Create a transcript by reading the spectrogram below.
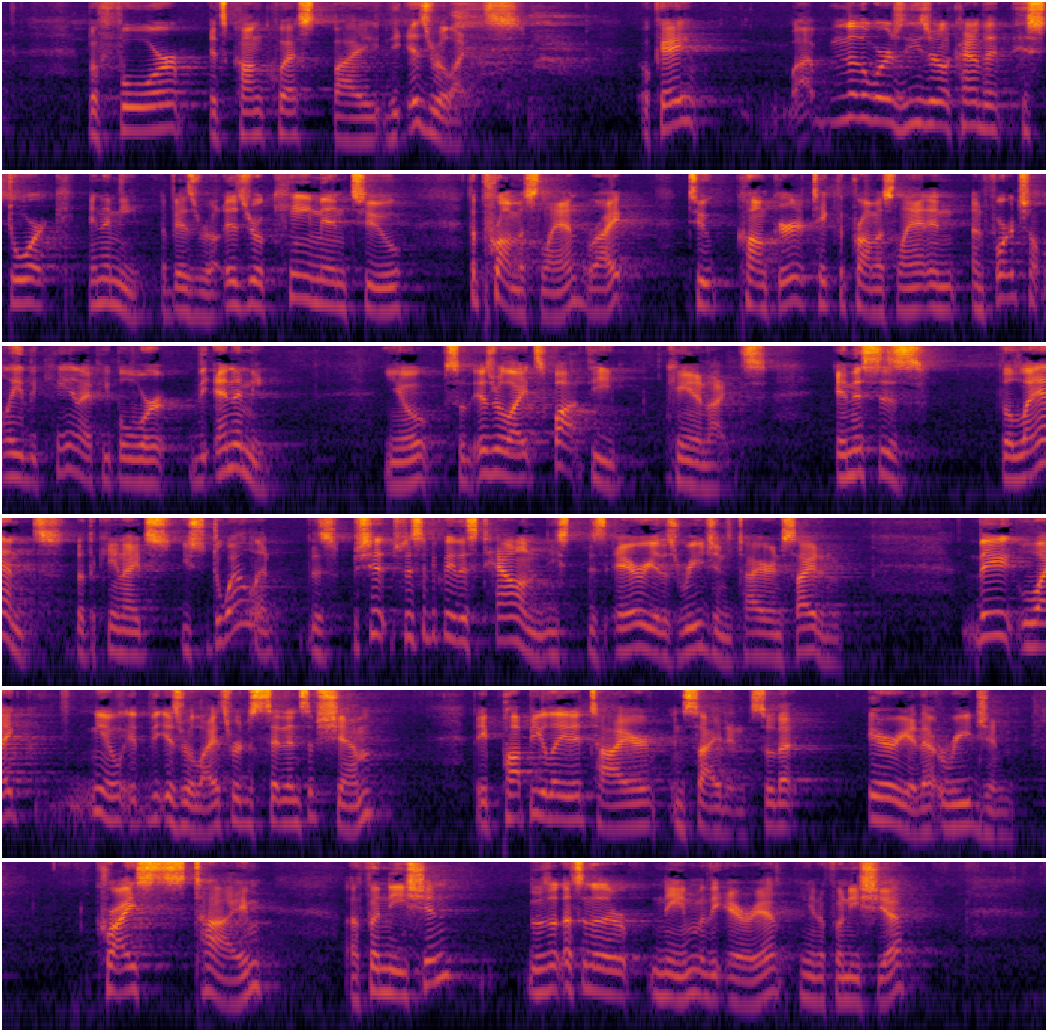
before its conquest by the Israelites. Okay? In other words, these are kind of the historic enemy of Israel. Israel came into the promised land, right? to conquer, to take the promised land. And unfortunately, the Canaanite people were the enemy. You know, so the Israelites fought the Canaanites. And this is the land that the Canaanites used to dwell in, this, specifically this town, this, this area, this region, Tyre and Sidon. They, like you know, the Israelites, were descendants of Shem. They populated Tyre and Sidon, so that area, that region. Christ's time, a Phoenician, that's another name of the area, you know, Phoenicia.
